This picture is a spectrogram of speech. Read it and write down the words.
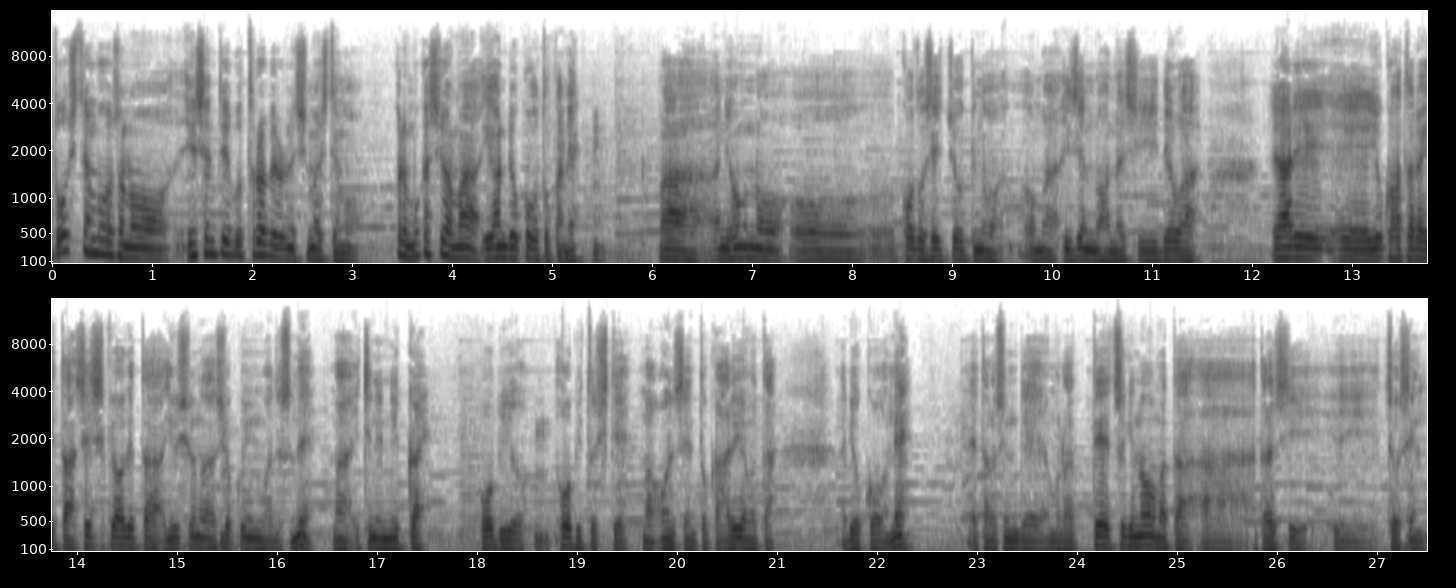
どうしてもそのインセンティブトラベルにしましても、これ昔はまあ慰安旅行とかね、うん、まあ、日本の高度成長期の、まあ、以前の話では、やはり、えー、よく働いた、成績を上げた優秀な職員はですね、うん、まあ、1年に1回、褒美を、褒美として、まあ、温泉とか、あるいはまた旅行をね、楽しんでもらって次のまた新しい、えー、挑戦。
